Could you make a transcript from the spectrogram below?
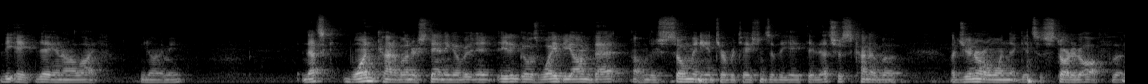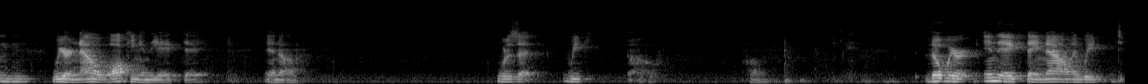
the eighth day in our life. You know what I mean? And that's one kind of understanding of it. And it, it goes way beyond that. Um, there's so many interpretations of the eighth day. That's just kind of a, a general one that gets us started off. But We are now walking in the eighth day. And um, what is that? We, oh, though we're in the eighth day now and we d-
